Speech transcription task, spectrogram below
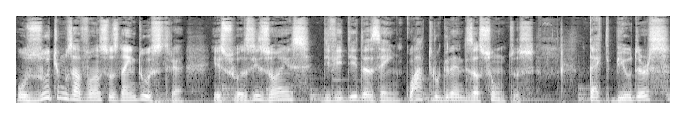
os últimos avanços na indústria e suas visões, divididas em quatro grandes assuntos: Tech Builders,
